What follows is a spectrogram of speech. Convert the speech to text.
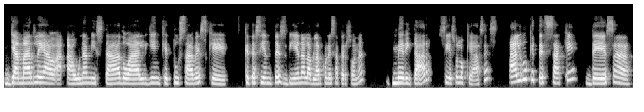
llamarle a, a, una amistad o a alguien que tú sabes que que te sientes bien al hablar con esa persona, meditar, si eso es lo que haces, algo que te saque de esa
